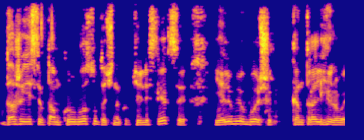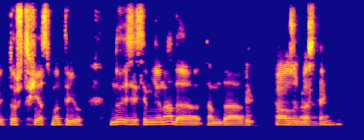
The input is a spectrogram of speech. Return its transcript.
даже если там круглосуточно крутились лекции, я люблю больше контролировать то, что я смотрю. Ну, то есть, если мне надо, там, да... Паузу да, поставить.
